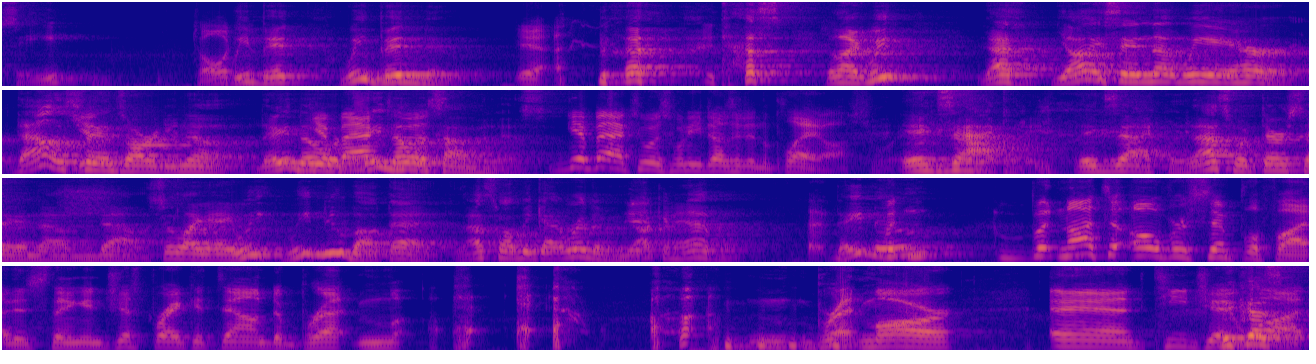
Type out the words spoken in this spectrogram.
"See, told we you. been we been new." Yeah. that's like we that's y'all ain't saying nothing we ain't heard. Dallas Get- fans already know. They know what they know what time it is. Get back to us when he does it in the playoffs. Exactly, exactly. That's what they're saying down in Dallas. They're like, "Hey, we, we knew about that. That's why we got rid of him. Y'all can have him." Uh, they knew. But, but not to oversimplify this thing and just break it down to Brett M- Brett Maher and TJ because Watt.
